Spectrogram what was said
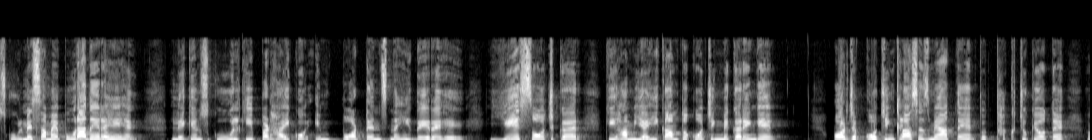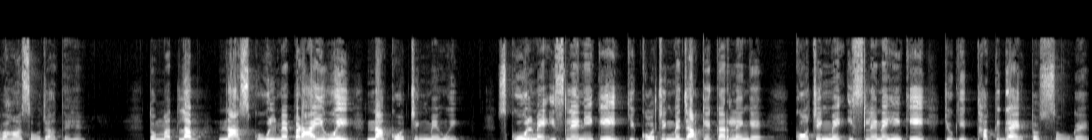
स्कूल में समय पूरा दे रहे हैं, लेकिन स्कूल की पढ़ाई को इम्पोर्टेंस नहीं दे रहे। ये सोचकर कि हम यही काम तो कोचिंग में करेंगे? और जब कोचिंग क्लासेस में आते हैं तो थक चुके होते हैं, वहाँ सो जाते हैं। तो मतलब ना स्कूल में पढ़ाई हुई, ना कोचिंग में हुई। स्कूल में इसलिए नहीं की कि कोचिंग में जाके कर लेंगे। कोचिंग में इसलिए नहीं की क्योंकि थक गए तो सो गए।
